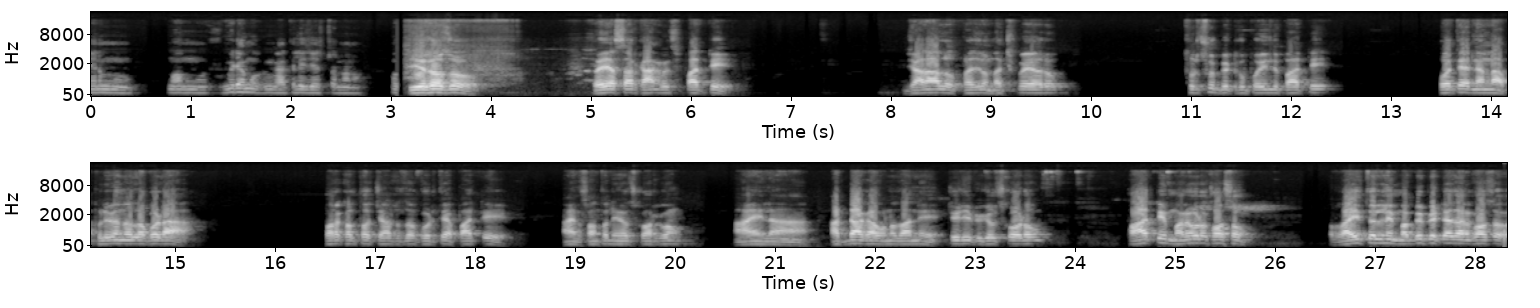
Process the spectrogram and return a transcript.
నేను మీడియా ముఖంగా తెలియజేస్తున్నాను. ఈరోజు వైఎస్ఆర్ కాంగ్రెస్ పార్టీ జనాలు ప్రజలు మర్చిపోయారు. తుడుచుకు పెట్టుకుపోయింది పార్టీ. పోతే నిన్న పులివెందులో కూడా పొరకలతో చేటతో కొడితే పార్టీ ఆయన సొంత నియోజకవర్గం ఆయన అడ్డాగా ఉన్నదాన్ని టీడీపీ గెలుచుకోవడం పార్టీ మనుగడ కోసం రైతుల్ని మభ్యపెట్టేదానికోసం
